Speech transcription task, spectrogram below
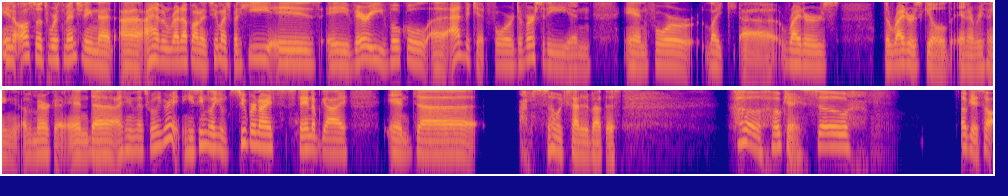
and also it's worth mentioning that uh, I haven't read up on it too much, but he is a very vocal uh, advocate for diversity and and for like uh, writers, the Writers Guild and everything of America, and uh, I think that's really great. He seems like a super nice stand up guy, and uh, I'm so excited about this. Oh, okay, so okay, so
